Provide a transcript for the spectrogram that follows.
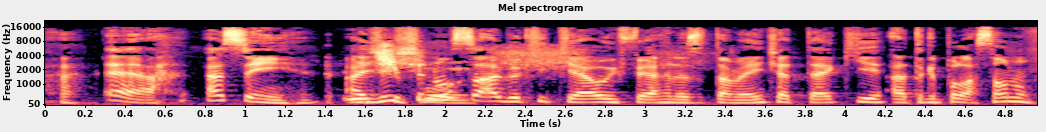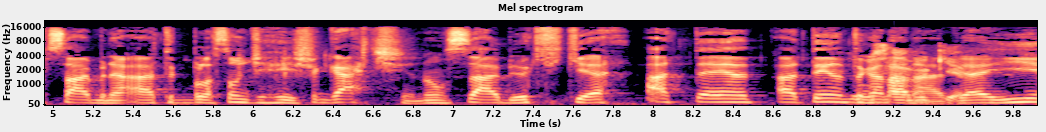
é, assim, a e gente tipo... não sabe o que é o inferno exatamente, até que a tripulação não sabe, né? A tripulação de resgate não sabe o que é até, até entrar na nave. É. Aí,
